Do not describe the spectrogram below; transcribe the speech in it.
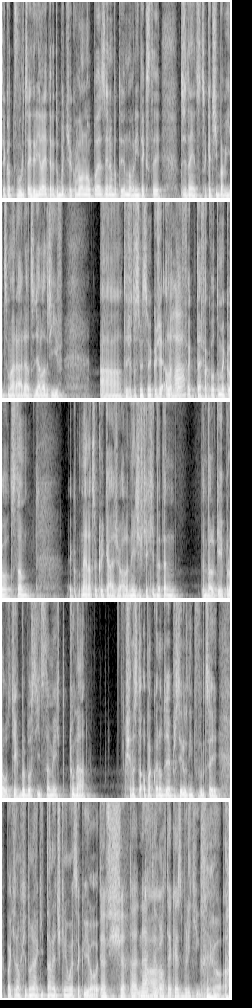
jako tvůrce, kteří dělají tady tu buď jako volnou poezii, nebo ty mluvený texty, protože to je něco, co Kačí baví, co má ráda, co dělala dřív. A takže to si myslím, jako, že ale to je, fakt, to je fakt o tom, jako, co tam, jako, ne na co klikáš, jo, ale nejdřív tě chytne ten, ten velký proud těch blbostí, co tam je jich tuna. Všechno se to opakuje, no to dělají prostě různý tvůrci, pak ti tam chytnou nějaký tanečky nebo něco takového. To je příše, to je, ne, A- to je ke zblití. Jo, a,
